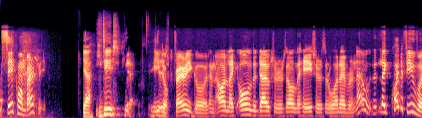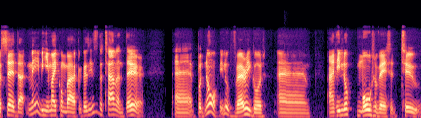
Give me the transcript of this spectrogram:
Saquon Barkley. Yeah. He did. Yeah, He did. looked very good, and all like all the doubters, all the haters, or whatever. Now, like quite a few of us said that maybe he might come back because he's the talent there. Uh, but no, he looked very good, um, and he looked motivated too.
